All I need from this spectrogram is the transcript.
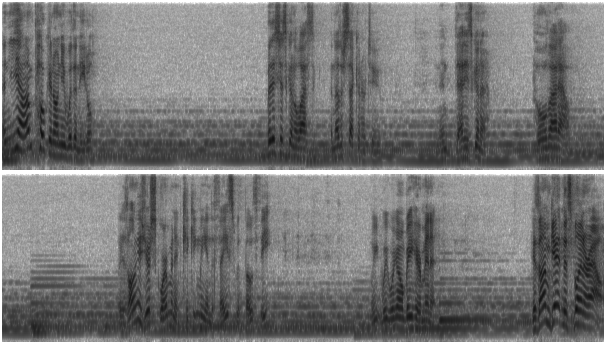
And yeah, I'm poking on you with a needle. But it's just going to last another second or two. And then daddy's going to pull that out. But as long as you're squirming and kicking me in the face with both feet, we, we, we're going to be here a minute. Because I'm getting the splinter out.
